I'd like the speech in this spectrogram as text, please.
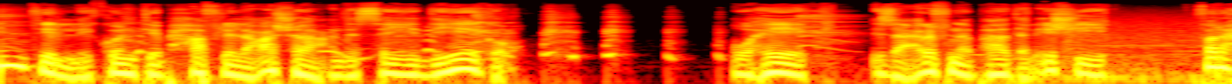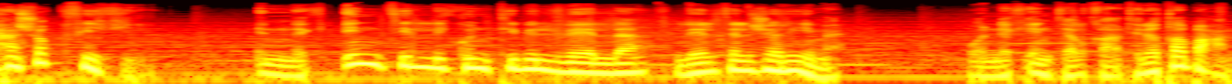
أنت اللي كنت بحفل العشاء عند السيد دييغو. وهيك إذا عرفنا بهذا الإشي فرح نشك فيكي إنك أنت اللي كنت بالفيلا ليلة الجريمة وإنك أنت القاتلة طبعا.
